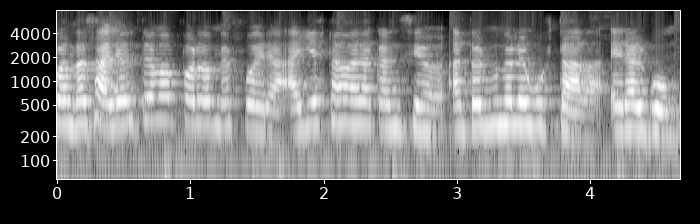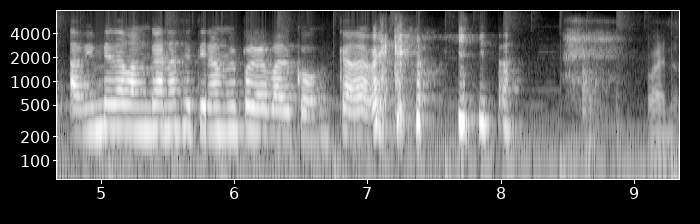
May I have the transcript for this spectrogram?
Cuando salió el tema por donde fuera, ahí estaba la canción, a todo el mundo le gustaba, era el boom. A mí me daban ganas de tirarme por el balcón cada vez que lo oía. Bueno,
